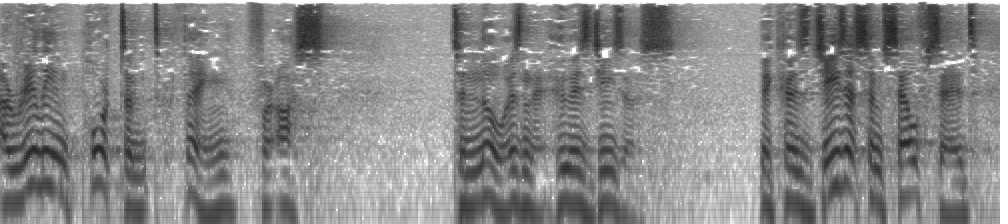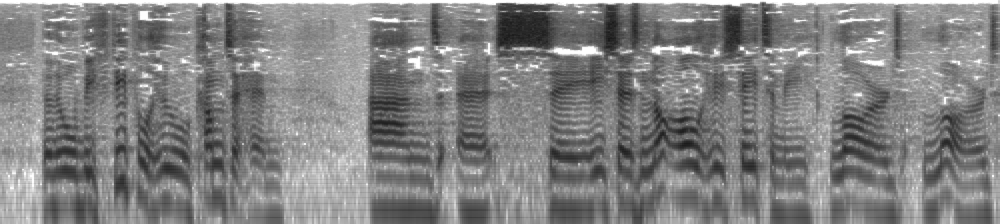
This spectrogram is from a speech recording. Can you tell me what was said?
a really important thing for us to know, isn't it? Who is Jesus? Because Jesus himself said that there will be people who will come to him and uh, say, he says, not all who say to me, Lord, Lord,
